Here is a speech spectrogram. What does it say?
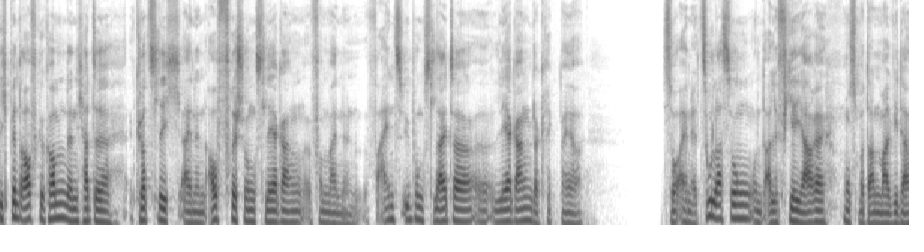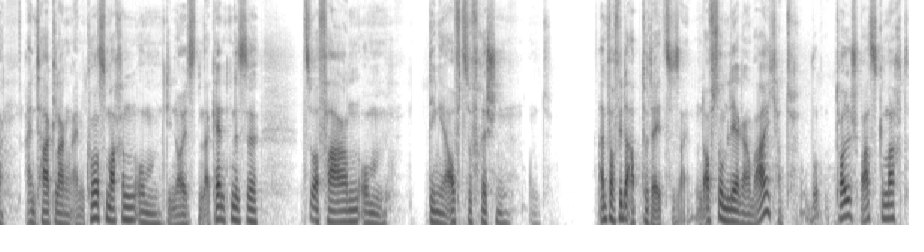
ich bin drauf gekommen, denn ich hatte kürzlich einen Auffrischungslehrgang von meinem Vereinsübungsleiter-Lehrgang. Da kriegt man ja so eine Zulassung und alle vier Jahre muss man dann mal wieder einen Tag lang einen Kurs machen, um die neuesten Erkenntnisse zu erfahren, um Dinge aufzufrischen und einfach wieder up-to-date zu sein. Und auf so einem Lehrgang war ich, hat toll Spaß gemacht,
